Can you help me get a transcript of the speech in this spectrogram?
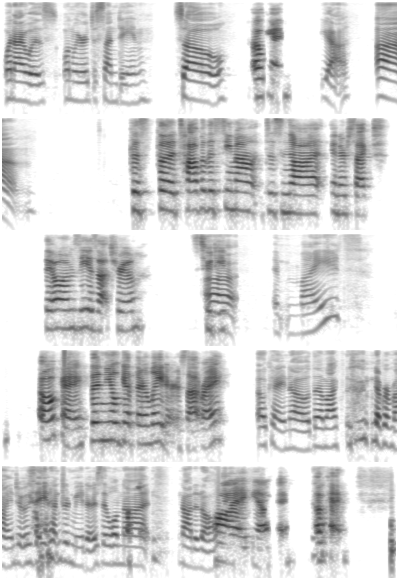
when I was, when we were descending. So Okay. yeah, um, This, the top of the seamount does not intersect the OMZ, is that true? It's too deep? uh, it might. Oh, okay, then you'll get there later, is that right? Okay, no, the mock, never mind. It was 800 meters. It will not, not at all. Why, yeah, okay, okay.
